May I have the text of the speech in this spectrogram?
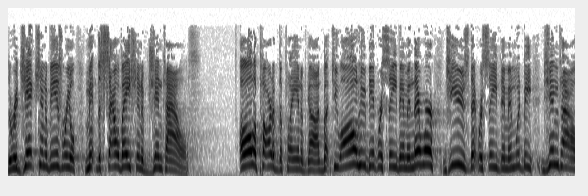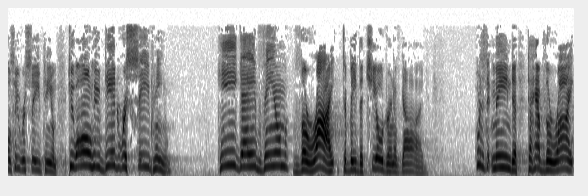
The rejection of Israel meant the salvation of Gentiles. All a part of the plan of God. But to all who did receive him, and there were Jews that received him, and would be Gentiles who received him, to all who did receive him, he gave them the right to be the children of God. What does it mean to, to have the right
